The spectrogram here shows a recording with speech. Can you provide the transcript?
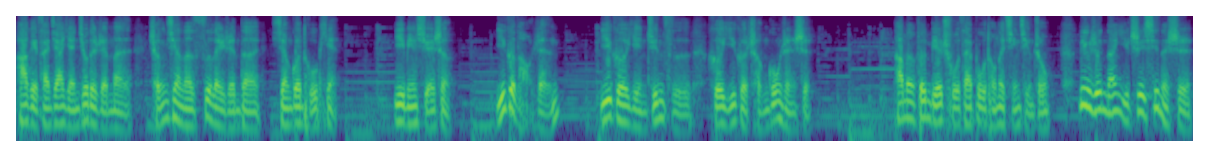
他给参加研究的人们呈现了四类人的相关图片：一名学生、一个老人、一个瘾君子和一个成功人士。他们分别处在不同的情景中。令人难以置信的是，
